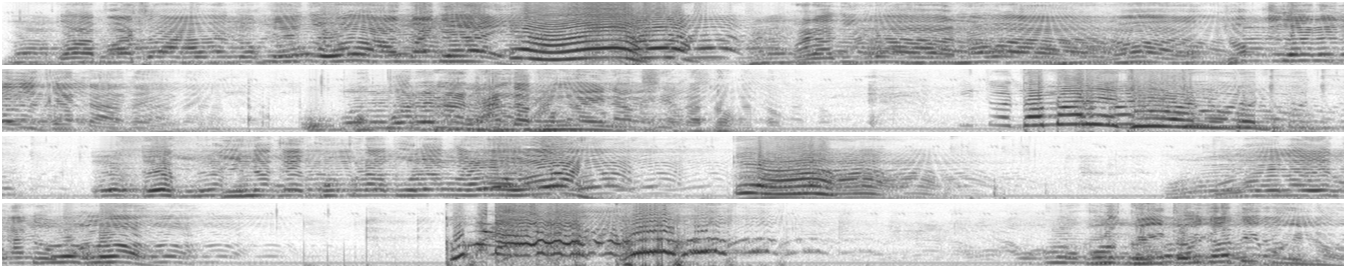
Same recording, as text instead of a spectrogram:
લા પાછા આવે તો કેજો હો આગા જાય. મારા દીકરા નવા નવા ચોકીદારે નથી કહેતા. ઉપર એના ઠાંડા ભંગાઈ નાખશે કાતો. ઈ તો તમારે જોવાનું બધું. એક એને કે કુકડા બોલા તાળા હોય એ હા. બોલો એલા એકાદો બોલો. કોઈ ગઈ તો જાતી બોલ્યો.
